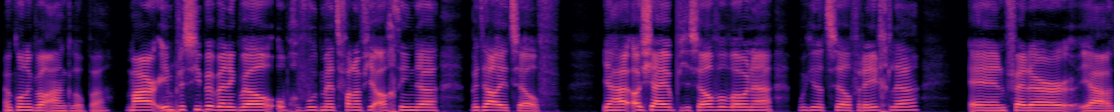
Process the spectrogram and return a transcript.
dan kon ik wel aankloppen. Maar in principe ben ik wel opgevoed met vanaf je achttiende betaal je het zelf. Ja, als jij op jezelf wil wonen, moet je dat zelf regelen. En verder, ja,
